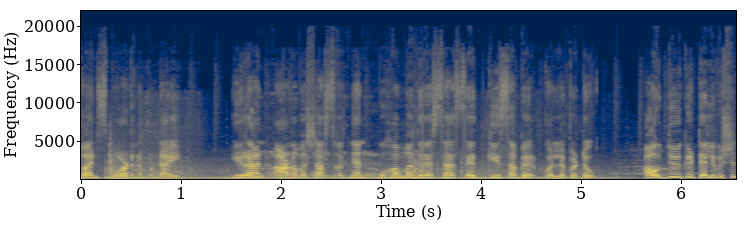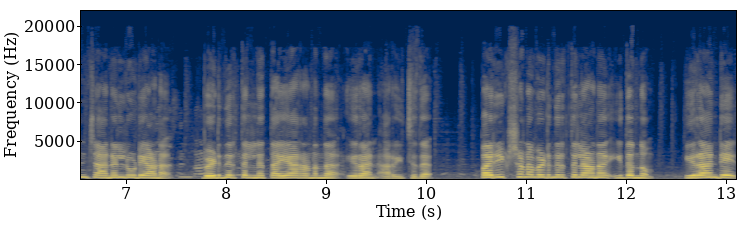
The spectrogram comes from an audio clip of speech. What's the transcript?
വൻ സ്ഫോടനമുണ്ടായി. ഇറാൻ ആണവശാസ്ത്രജ്ഞൻ മുഹമ്മദ് റസ സെദ്ഗി സബേർ കൊല്ലപ്പെട്ടു. ഔദ്യോഗിക ടെലിവിഷൻ ചാനലിലൂടെയാണ് വെടിനിർത്തലിന് തയ്യാറാണെന്ന് ഇറാൻ അറിയിച്ചത്. പരീക്ഷണ വെടിനിർത്തലാണ് ഇതെന്നും ഇറാന്റെ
